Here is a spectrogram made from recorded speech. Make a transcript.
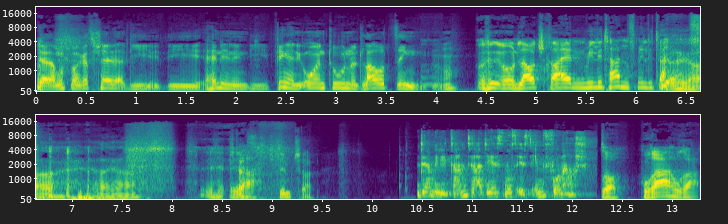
Ja, da muss man ganz schnell die, die Hände in die Finger in die Ohren tun und laut singen. ne? Und laut schreien, Militanz, Militanz. ja, ja, ja. Das Ja. stimmt schon. Der militante Atheismus ist im Vormarsch. So, hurra, hurra.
